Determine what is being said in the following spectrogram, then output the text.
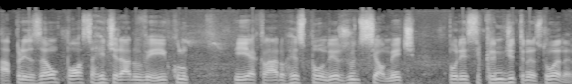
a prisão, possa retirar o veículo e, é claro, responder judicialmente por esse crime de trânsito, Ana.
